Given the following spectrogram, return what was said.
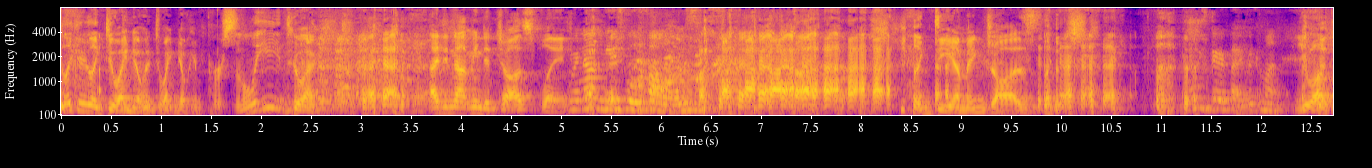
Like you're like, do I know him? Do I know him personally? Do I? I did not mean to Jaws splain. We're not mutual follows. like DMing Jaws. Nothing's verified, but come on. You up?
